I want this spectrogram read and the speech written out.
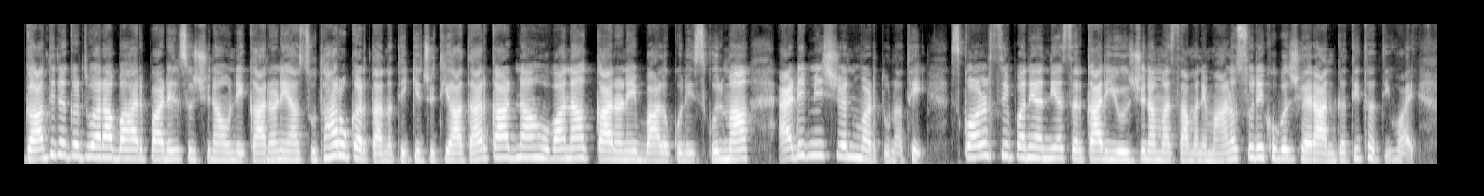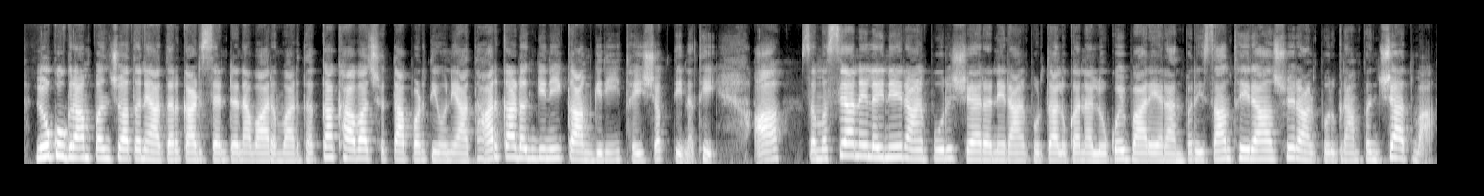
ગાંધીનગર દ્વારા બહાર પાડેલ સૂચનાઓને કારણે આ સુધારો કરતા નથી કે જેથી આધાર કાર્ડ ના હોવાના કારણે બાળકોને સ્કૂલમાં એડમિશન મળતું નથી. સ્કોલરશીપ અને અન્ય સરકારી યોજનામાં સામાન્ય માણસોને ખૂબ જ હેરાનગતિ થતી હોય. લોકો ગ્રામ પંચાયત અને આધાર કાર્ડ સેન્ટરના વારંવાર ધક્કા ખાવા છતાં પણ તેઓને આધાર કાર્ડ અંગેની કામગીરી થઈ શકતી નથી. આ સમસ્યાને લઈને રાણપુર શહેર અને રાણપુર તાલુકાના લોકોએ ભારે હેરાન પરેશાન થઈ રહ્યા છે. રાણપુર ગ્રામ પંચાયતમાં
